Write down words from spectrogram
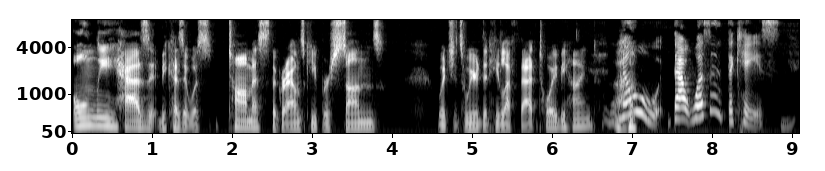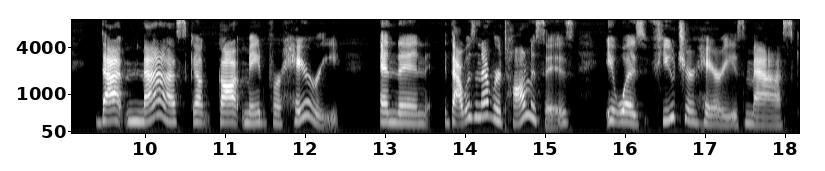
only has it because it was Thomas, the groundskeeper's son's, which it's weird that he left that toy behind. No, that wasn't the case. That mask got, got made for Harry, and then that was never Thomas's. It was future Harry's mask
